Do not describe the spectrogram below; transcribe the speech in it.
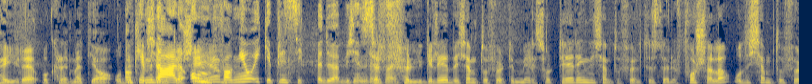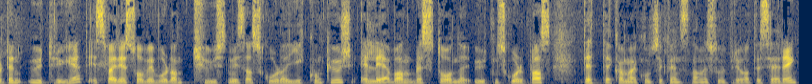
Høyre og Clemet ja. Og ok, Men da er det omfanget og ikke prinsippet du er bekymret for? Selvfølgelig. Det kommer til å føre til mer sortering, det kommer til å føre til større forskjeller, og det kommer til å føre til en utrygghet. I Sverige så vi hvordan tusenvis av skoler gikk konkurs. Elevene ble stående uten skoleplass. Dette dette kan være konsekvensen av en stor privatisering.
